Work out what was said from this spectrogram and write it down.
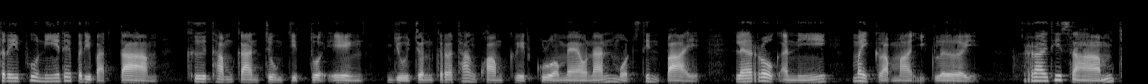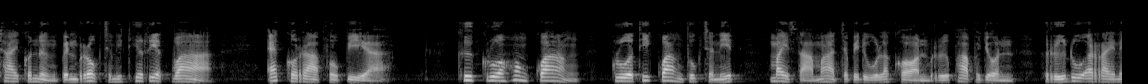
ตรีผู้นี้ได้ปฏิบัติตาม คือทำการจูงจิตตัวเอง อยู่จนกระทั่งความเกลียดกลัวแมวนั้นหมดสิ้นไป และโรคอันนี้ไม่กลับมาอีกเลย รายที่สามชายคนหนึ่งเป็นโรคชนิดที่เรียกว่าแอคโกราโฟเบีย คือกลัวห้องกว้าง กลัวที่กว้างทุกชนิด ไม่สามารถจะไปดูละครหรือภาพยนตร์ หรือดูอะไรใน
